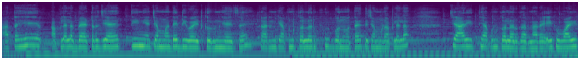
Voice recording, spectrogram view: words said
आता हे आपल्याला बॅटर जे आहे तीन याच्यामध्ये डिवाईड करून घ्यायचं आहे कारण की आपण कलरफुल बनवत आहे त्याच्यामुळे आपल्याला चार इथे आपण कलर करणार आहे. एक व्हाईट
